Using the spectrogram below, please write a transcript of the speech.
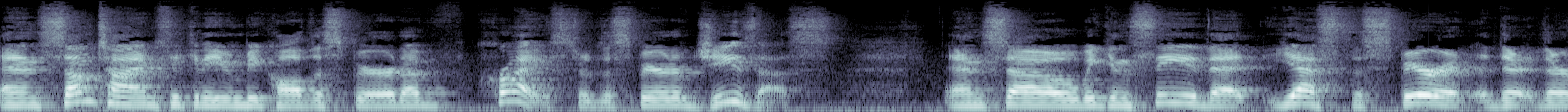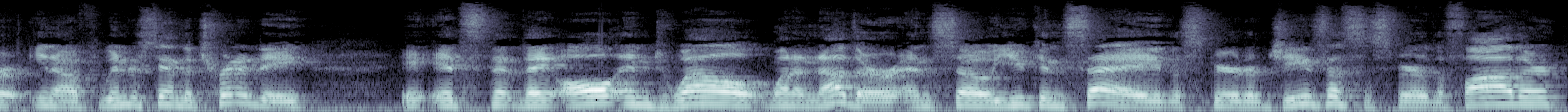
and sometimes he can even be called the Spirit of Christ or the Spirit of Jesus. And so we can see that, yes, the Spirit, they're, they're you know, if we understand the Trinity, it's that they all indwell one another. And so you can say the Spirit of Jesus, the Spirit of the Father,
